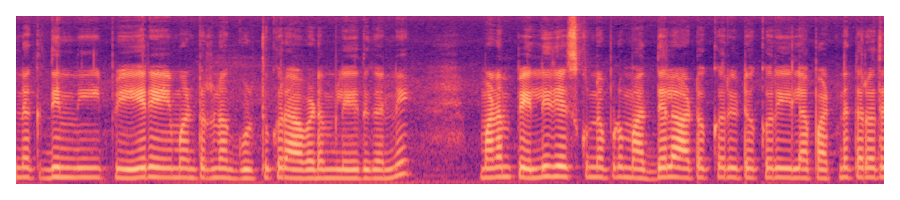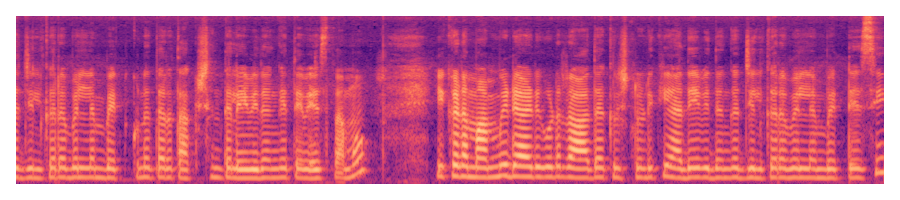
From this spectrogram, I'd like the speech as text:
నాకు దీన్ని పేరు ఏమంటారు నాకు గుర్తుకు రావడం లేదు కానీ మనం పెళ్ళి చేసుకున్నప్పుడు మధ్యలో అటొక్కరు ఇటొక్కరు ఇలా పట్టిన తర్వాత జీలకర్ర బెల్లం పెట్టుకున్న తర్వాత అక్షంతలు ఏ విధంగా అయితే వేస్తామో ఇక్కడ మమ్మీ డాడీ కూడా రాధాకృష్ణుడికి అదే విధంగా జీలకర్ర బెల్లం పెట్టేసి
